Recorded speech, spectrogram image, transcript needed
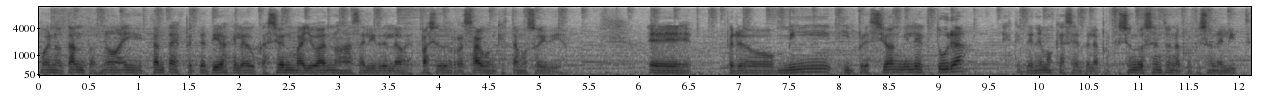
Bueno, tantos, ¿no? Hay tantas expectativas que la educación va a ayudarnos a salir de los espacios de rezago en que estamos hoy día. Eh, pero mi impresión, mi lectura es que tenemos que hacer de la profesión docente una profesión elite.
